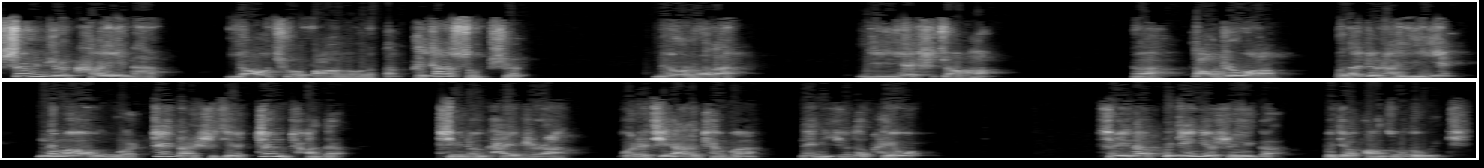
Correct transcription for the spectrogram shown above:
甚至可以呢要求房东的赔偿损失。比如说呢，你延迟交房，是吧？导致我不能正常营业，那么我这段时间正常的行政开支啊，或者其他的成本，那你就得赔我。所以呢，不仅仅是一个不交房租的问题。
